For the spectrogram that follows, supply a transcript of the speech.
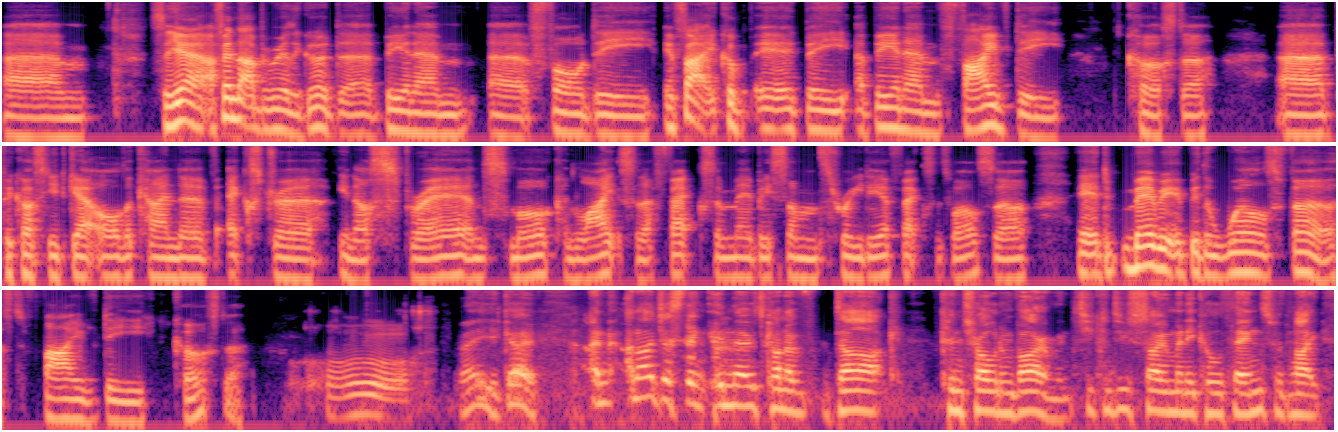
Um, so yeah, I think that'd be really good. Uh, B and M uh, 4D. In fact, it could it'd be a B and M 5D coaster uh, because you'd get all the kind of extra, you know, spray and smoke and lights and effects and maybe some 3D effects as well. So it maybe it'd be the world's first 5D coaster. Oh, There you go. And and I just think in those kind of dark, controlled environments, you can do so many cool things with like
